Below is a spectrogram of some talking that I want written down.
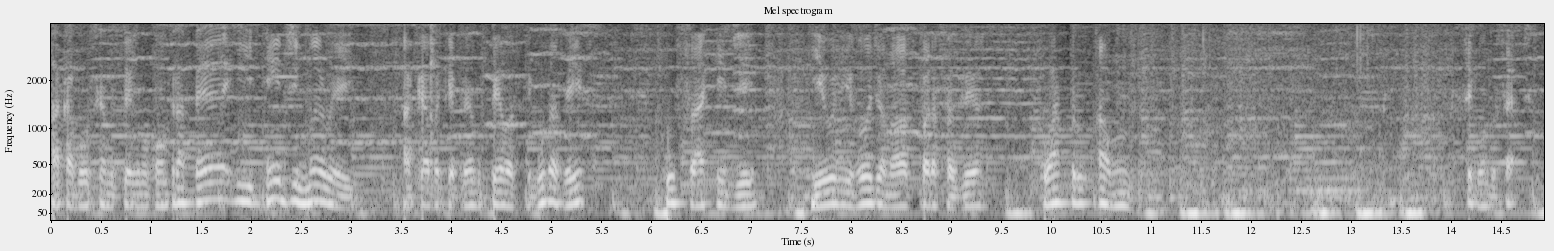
Acabou sendo pego no contrapé e Andy Murray acaba quebrando pela segunda vez o saque de Yuri Rodionov para fazer 4 a 1. Segundo set.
